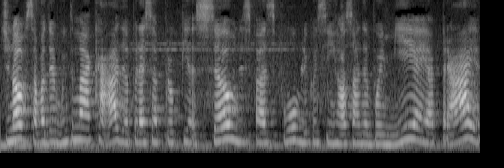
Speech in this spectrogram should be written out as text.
de novo, Salvador é muito marcada por essa apropriação do espaço público, assim, relacionada à boemia e à praia,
